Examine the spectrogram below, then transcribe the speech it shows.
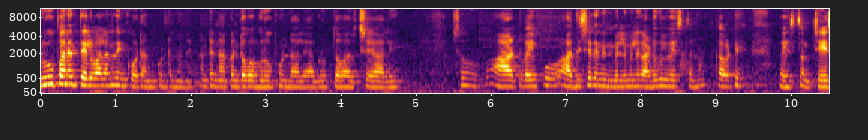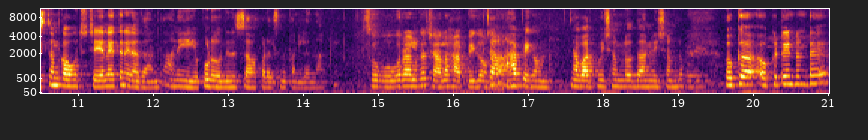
గ్రూప్ అనేది తెలియాలనేది ఇంకోటి అనుకుంటున్నాను నేను. అంటే నాకంటే ఒక గ్రూప్ ఉండాలి ఆ గ్రూప్తో వర్క్ చేయాలి. సో అటువైపు ఆ దిశగా నేను మెల్లిమెల్లిగా అడుగులు వేస్తున్నా. కాబట్టి వేస్తాం చేస్తాం కావచ్చు చేయనైతే నేను అది అన్- ఎప్పుడు నిరుత్సాహపడాల్సిన పని లేదు నాకు. సో ఓవరాల్గా చాలా హ్యాపీగా చా ఉంది హ్యాపీగా ఉన్నా. నా వర్క్ విషయంలో దాని విషయంలో. ఒక ఒకటేంటంటే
